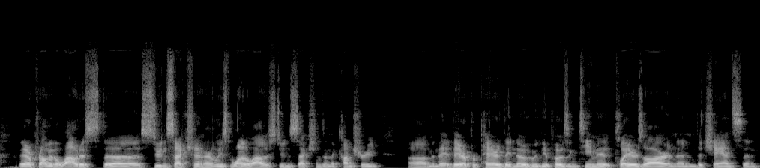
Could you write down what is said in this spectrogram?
they are probably the loudest uh, student section, or at least one of the loudest student sections in the country. Um, and they, they are prepared. They know who the opposing team players are, and then the chants. And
